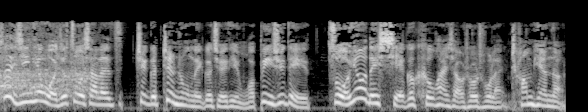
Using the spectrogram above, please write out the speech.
所以今天我就做下了这个郑重的一个决定，我必须得左右得写个科幻小说出来，长篇的。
